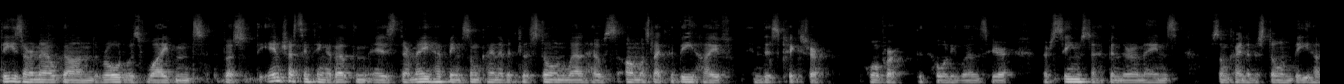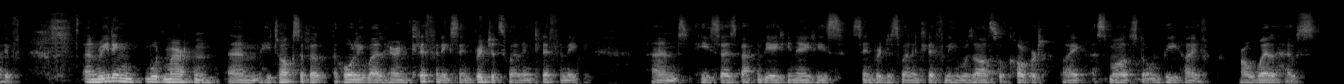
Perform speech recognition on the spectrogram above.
these are now gone. The road was widened. But the interesting thing about them is there may have been some kind of a little stone well house, almost like the beehive in this picture over the holy wells here, there seems to have been the remains some kind of a stone beehive. And reading Wood Martin, um, he talks about the holy well here in Cliffoney, St. Bridget's Well in Cliffoney. And he says back in the 1880s, St. Bridget's Well in Cliffoney was also covered by a small stone beehive or well house.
